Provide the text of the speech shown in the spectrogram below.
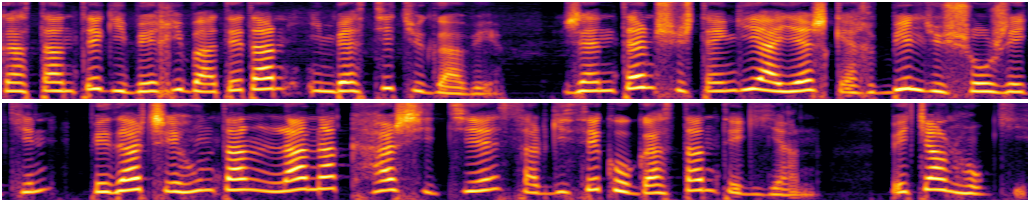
gaztantegi berri batetan investitu gabe. Jenten sustengi aiesker bildu sojekin, bedatxe juntan lanak hasitie zargizeko gaztantegian. Betian hoki.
